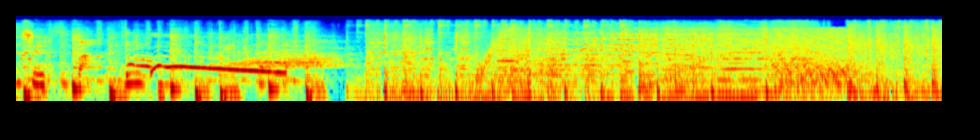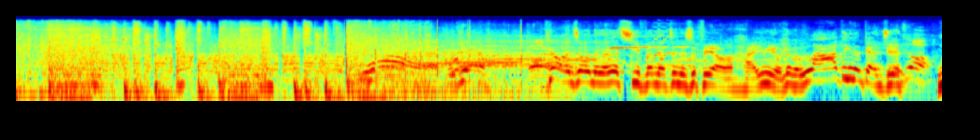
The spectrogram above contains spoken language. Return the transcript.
六七八，一。我觉得跳完之后那个那个气氛呢，真的是非常的嗨，因为有那个拉丁的感觉，哇，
